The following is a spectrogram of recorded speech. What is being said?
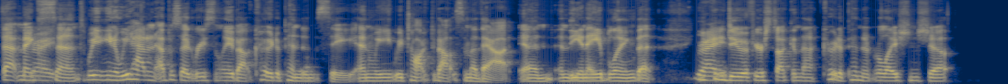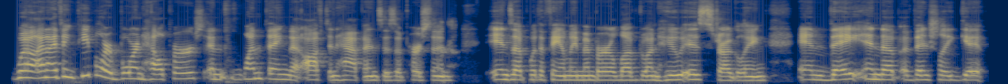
That makes right. sense. We you know we had an episode recently about codependency, and we we talked about some of that and and the enabling that you right. can do if you're stuck in that codependent relationship. Well, and I think people are born helpers. And one thing that often happens is a person ends up with a family member, a loved one who is struggling, and they end up eventually get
